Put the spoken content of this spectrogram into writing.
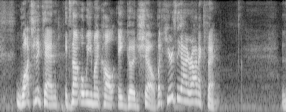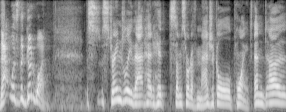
Watch it again. It's not what we might call a good show. But here's the ironic thing. That was the good one. Strangely that had hit some sort of magical point and uh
